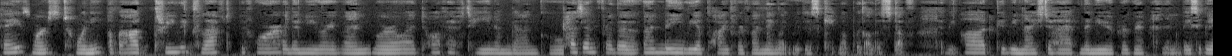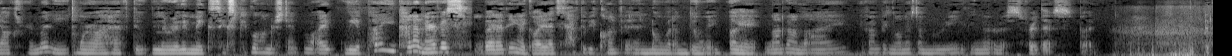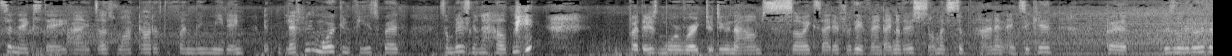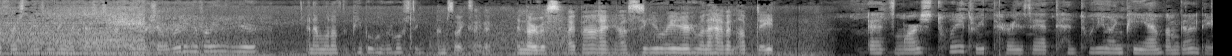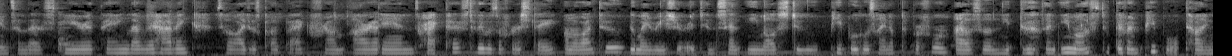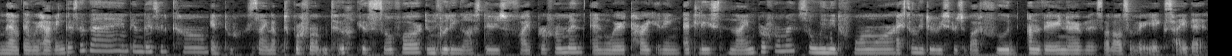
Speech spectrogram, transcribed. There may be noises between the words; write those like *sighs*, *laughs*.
Today's March 20. About three weeks left before the New Year event. Tomorrow at 12.15 I'm gonna go present for the funding. We applied for funding, like we just came up with all the stuff that we odd, could be nice to have in the New Year program and then basically ask for money. Tomorrow I have to literally make six people understand why we applied. Kinda nervous, but I think I got it. I just have to be confident and know what I'm doing. Okay, not gonna lie. If I'm being honest, I'm really nervous for this, but it's the next day. I just walked out of the funding meeting. It left me more confused, but somebody's gonna help me. *laughs* but there's more work to do now. I'm so excited for the event. I know there's so much to plan and execute, but this is literally the first time something like this is happening. We're celebrating a year, and I'm one of the people who are hosting. I'm so excited and nervous. Bye bye. I'll see you later when I have an update. It's March 23, Thursday at 10.29 p.m. I'm gonna dance in this new thing that we're having. So I just got back from dance practice. Today was the first day. I'm about to do my research and send emails to people who sign up to perform. I also need to *laughs* send emails to different people telling them that we're having this event and they should come and to sign up to perform too. *laughs* Because so far, including us, there's five performance and we're targeting at least nine performance. So we need four more. I still need to research about food. I'm very nervous but also very excited.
